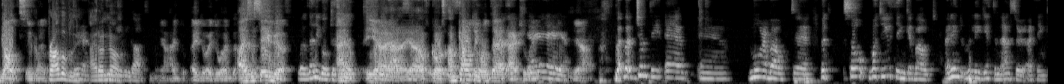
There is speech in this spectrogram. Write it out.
gods in my life. probably. Yeah, I don't you know. believe in God. Yeah, I do. I do. I do. As a savior. Well, then you go to hell. yeah, yeah, Relax. yeah, of course. I'm counting on that actually. yeah, yeah, yeah. yeah. Yeah. But but Jonty, uh, uh, more about. Uh, but so, what do you think about? I didn't really get an answer. I think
